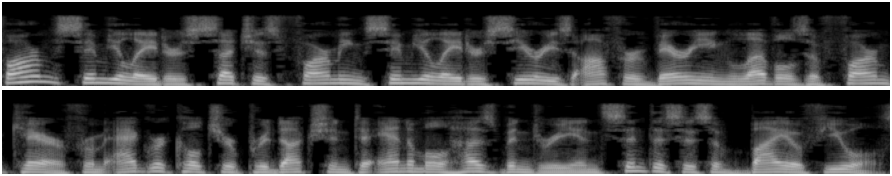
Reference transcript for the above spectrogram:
Farm simulators such as Farming Simulator series offer varying levels of farm care from agriculture production to animal husbandry and synthesis of biofuels.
